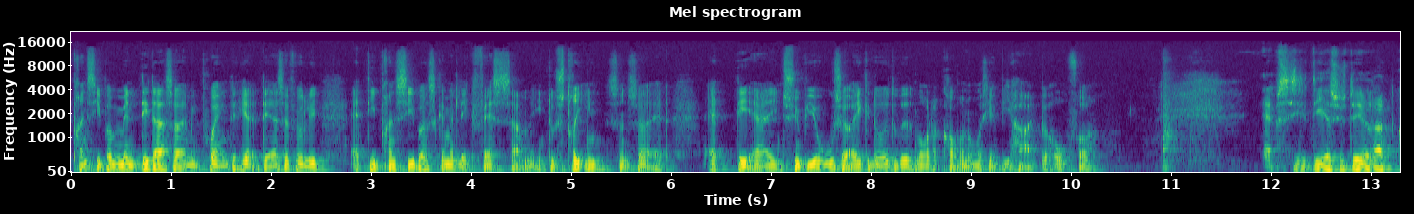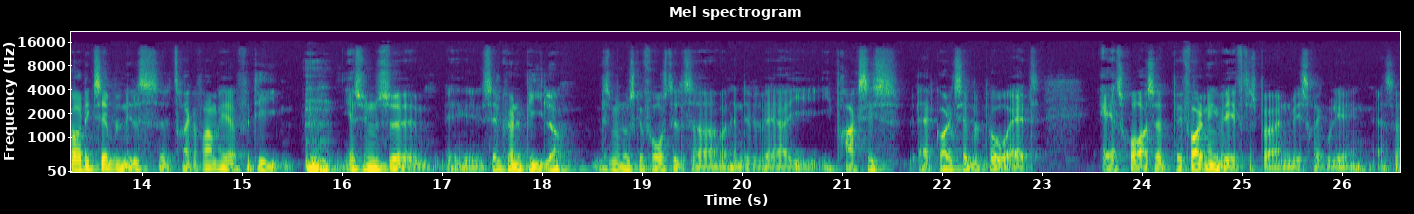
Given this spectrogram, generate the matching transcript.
principper. Men det, der så er min pointe her, det er selvfølgelig, at de principper skal man lægge fast sammen med industrien, sådan så at, at det er en symbiose, og ikke noget, du ved, hvor der kommer nogen og siger, at vi har et behov for Ja, det, jeg synes, det er et ret godt eksempel, Nils øh, trækker frem her, fordi jeg synes, øh, øh, selvkørende biler, hvis man nu skal forestille sig, hvordan det vil være i, i praksis, er et godt eksempel på, at, at jeg tror også, at befolkningen vil efterspørge en vis regulering. Altså,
